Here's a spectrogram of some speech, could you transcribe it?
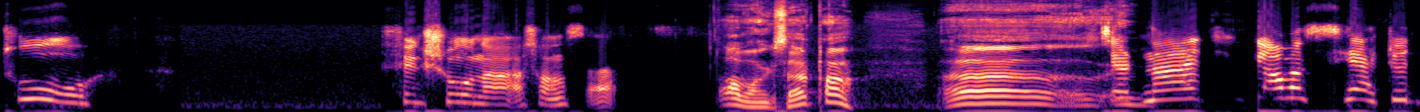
to funksjoner sånn sett. Avansert, da. Uh, Nei, ikke avansert, det er jo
